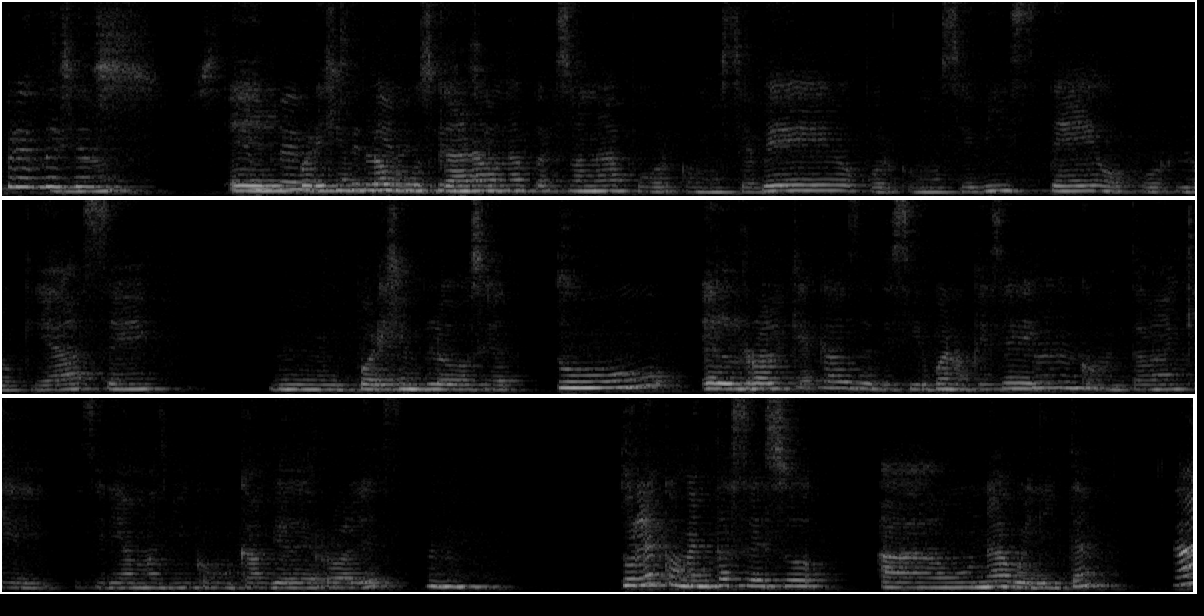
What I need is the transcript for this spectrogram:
Prejuicios. El, por ejemplo, juzgar a una persona por cómo se ve o por cómo se viste o por lo que hace. Mm, Por ejemplo, o sea, tú, el rol que acabas de decir, bueno, que se Ujú. comentaban que, que sería más bien como un cambio de roles. ¿Tú le comentas eso a una abuelita? Ah,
